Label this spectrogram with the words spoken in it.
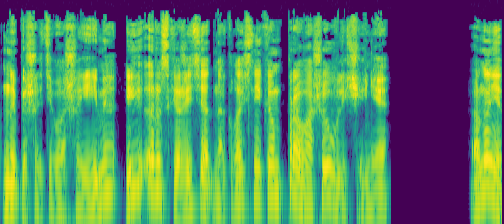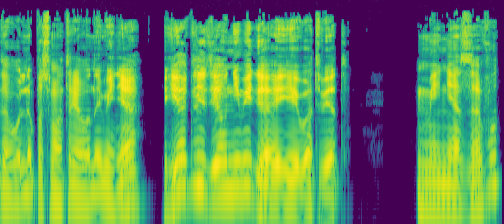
напишите ваше имя и расскажите одноклассникам про ваше увлечение». Она недовольно посмотрела на меня, я глядел, не мигая ей в ответ. «Меня зовут,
